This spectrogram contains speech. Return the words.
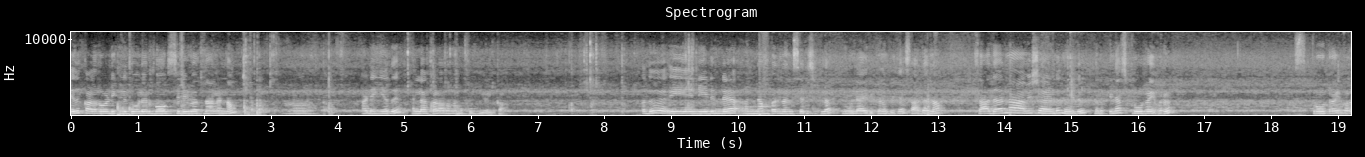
ഏത് കളർ വേണ്ടിയെങ്കിലും ഇതുപോലെ ഒരു ബോക്സിൽ ഇരുപത്തിനാലെണ്ണം അടങ്ങിയത് എല്ലാ കളറും നമുക്ക് ഉപയോഗിക്കാം. അത് ഈ നീഡിന്റെ നമ്പറിനനുസരിച്ചിട്ടുള്ള നൂലായിരിക്കണം ഉപയോഗിക്കുക. സാധാരണ സാധാരണ ആവശ്യമായതുകൊണ്ട് നൂൽ പിന്നെ സ്ക്രൂ ഡ്രൈവർ സ്ക്രൂ ഡ്രൈവർ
